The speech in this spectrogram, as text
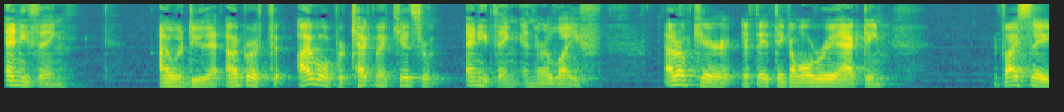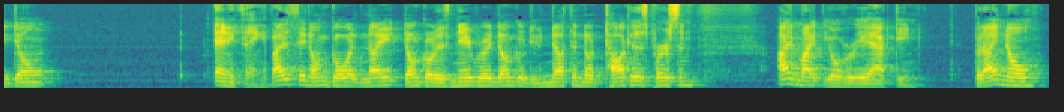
anything, I will do that. I, I will protect my kids from anything in their life. I don't care if they think I'm overreacting. If I say don't anything, if I say don't go at night, don't go to this neighborhood, don't go do nothing, don't talk to this person, I might be overreacting. But I know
